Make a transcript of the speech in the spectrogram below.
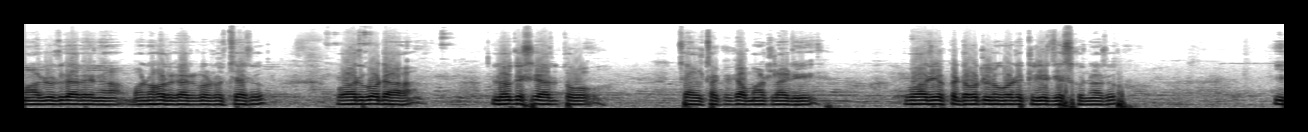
మా అల్లుడు గారైన మనోహర్ గారు కూడా వచ్చారు. వారు కూడా లోకేష్ గారితో చాలా చక్కగా మాట్లాడి వారి యొక్క డౌట్లను కూడా క్లియర్ చేసుకున్నారు. ఈ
